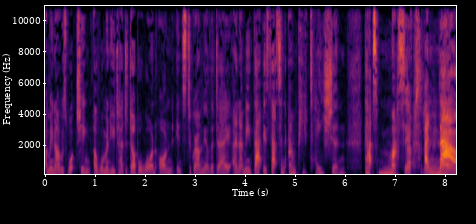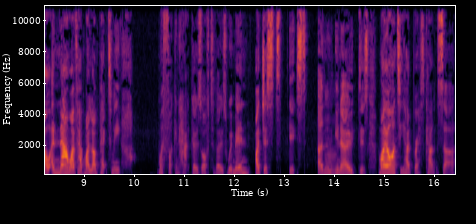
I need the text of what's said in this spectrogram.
I mean, I was watching a woman who'd had a double one on Instagram the other day, and I mean, that is that's an amputation. That's massive. Absolutely. And now, and now I've had my lumpectomy. My fucking hat goes off to those women. I just, it's. And you know, it's, my auntie had breast cancer,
